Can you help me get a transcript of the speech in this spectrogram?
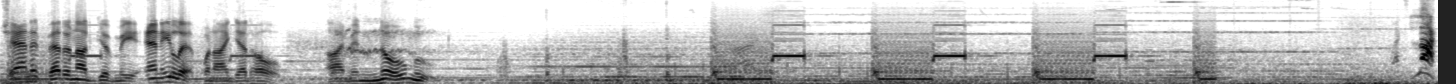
Janet better not give me any lip when I get home. I'm in no mood. What luck!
